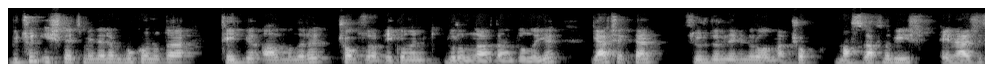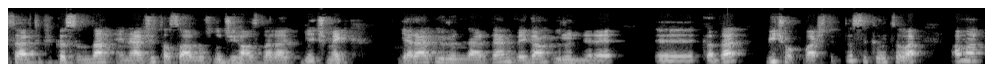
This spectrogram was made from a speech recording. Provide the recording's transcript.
bütün işletmelerin bu konuda tedbir almaları çok zor ekonomik durumlardan dolayı. Gerçekten sürdürülebilir olmak çok masraflı bir iş. Enerji sertifikasından enerji tasarruflu cihazlara geçmek, yerel ürünlerden vegan ürünlere e, kadar birçok başlıkta sıkıntı var. Ama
